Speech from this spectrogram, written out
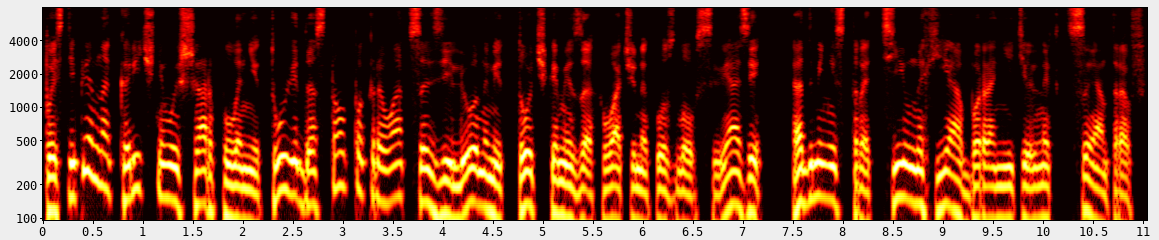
Постепенно коричневый шар планетоида стал покрываться зелеными точками захваченных узлов связи, административных и оборонительных центров.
